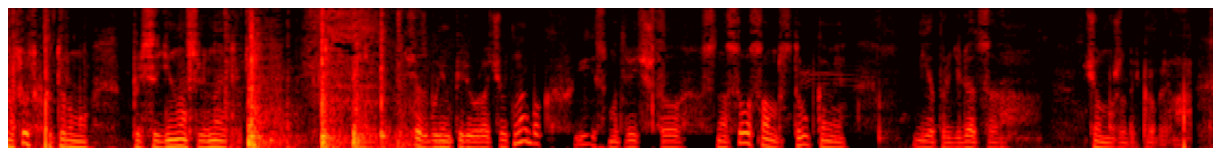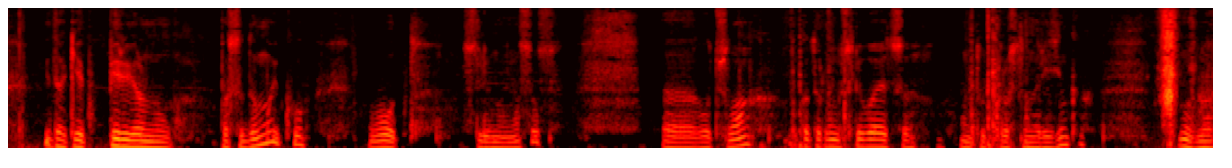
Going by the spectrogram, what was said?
насос, к которому присоединена трубка. Сейчас будем переворачивать на бок и смотреть, что с насосом, с трубками и определяться, в чем может быть проблема. Итак, я перевернул посудомойку. Вот сливной насос. Э, вот шланг, по которому сливается. Он тут просто на резинках. Нужно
